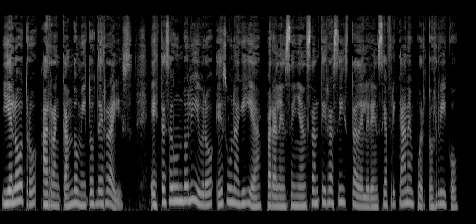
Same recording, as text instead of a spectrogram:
y el otro Arrancando mitos de raíz. Este segundo libro es una guía para la enseñanza antirracista de la herencia africana en Puerto Rico,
